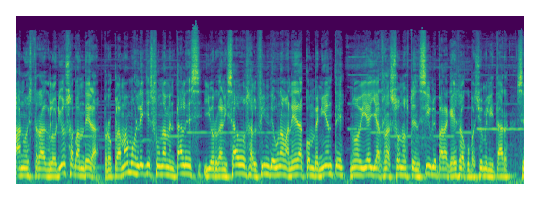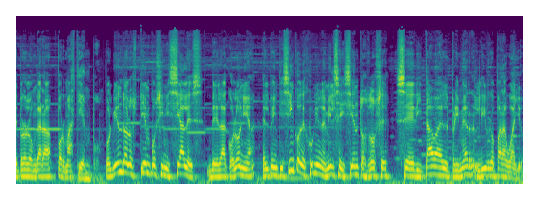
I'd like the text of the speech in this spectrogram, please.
a nuestra gloriosa bandera, proclamamos leyes fundamentales y organizados al fin de una manera conveniente, no había ya razón ostensible para que esta ocupación militar se prolongara por más tiempo. Volviendo a los tiempos iniciales de la colonia, el 25 de junio de 1612 se editaba el primer libro paraguayo.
